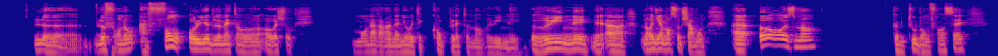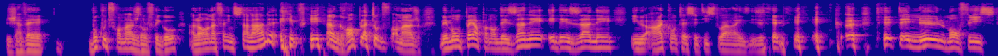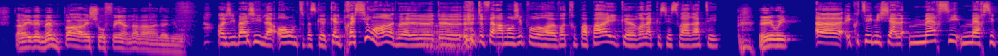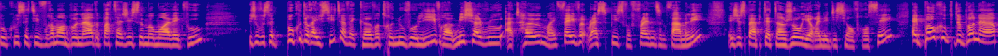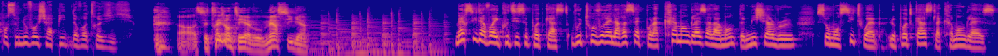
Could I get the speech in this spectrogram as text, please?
le, le fourneau à fond au lieu de le mettre au, au réchaud. Mon avarin d'agneau était complètement ruiné, ruiné. Mais euh, on aurait dit un morceau de charbon. Euh, heureusement, comme tout bon français, j'avais beaucoup de fromage dans le frigo. Alors on a fait une salade et puis un grand plateau de fromage. Mais mon père, pendant des années et des années, il me racontait cette histoire et il disait mais que t'étais nul, mon fils. T'arrivais même pas à réchauffer un avarin d'agneau. Oh, J'imagine la honte parce que quelle pression hein, de, de, de faire à manger pour euh, votre papa et que voilà que ce soit raté. Eh oui, Euh, écoutez, Michel, merci, merci beaucoup. C'était vraiment un bonheur de partager ce moment avec vous. Je vous souhaite beaucoup de réussite avec euh, votre nouveau livre, Michel Roux at Home, My Favorite Recipes for Friends and Family. Et j'espère peut-être un jour il y aura une édition en français. Et beaucoup de bonheur pour ce nouveau chapitre de votre vie. Ah, c'est très gentil à vous. Merci bien. Merci d'avoir écouté ce podcast. Vous trouverez la recette pour la crème anglaise à la menthe de Michel Roux sur mon site web, le podcast La crème anglaise.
